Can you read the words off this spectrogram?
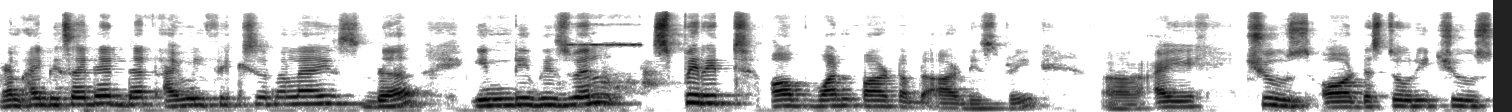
and I decided that I will fictionalize the individual spirit of one part of the art history. Uh, I choose or the story choose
